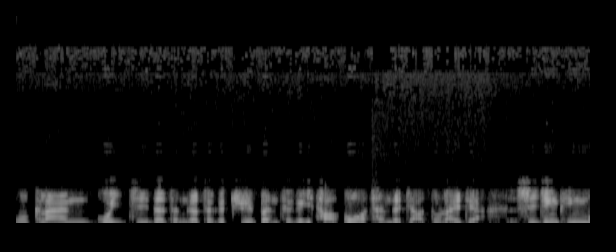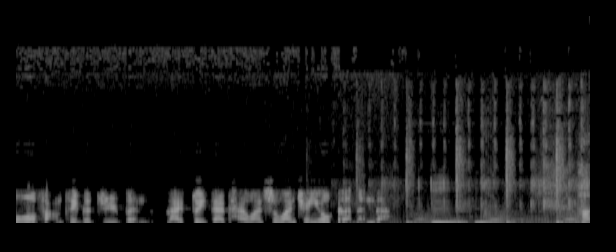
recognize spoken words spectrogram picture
乌克兰危机的整个这个剧本这个一套过程的角度来讲，习近平模仿这个剧本来对待台湾是完全有可能的。嗯嗯。好，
